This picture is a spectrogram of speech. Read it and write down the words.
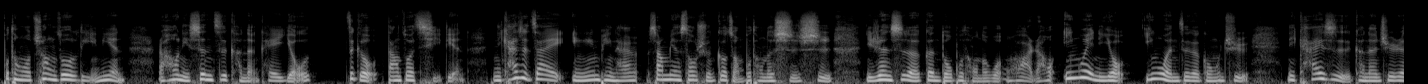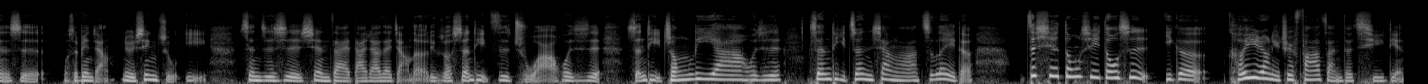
不同的创作理念，然后你甚至可能可以有。这个当做起点，你开始在影音平台上面搜寻各种不同的时事，你认识了更多不同的文化，然后因为你有英文这个工具，你开始可能去认识，我随便讲女性主义，甚至是现在大家在讲的，比如说身体自主啊，或者是身体中立啊，或者是身体正向啊之类的，这些东西都是一个。可以让你去发展的起点，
